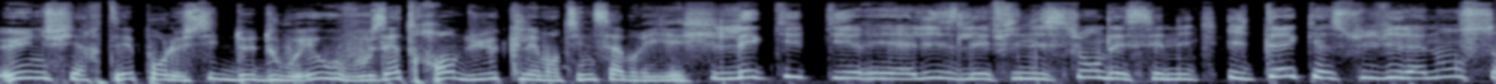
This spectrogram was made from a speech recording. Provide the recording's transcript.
Une fierté pour le site de Douai où vous êtes rendu, Clémentine Sabrier. L'équipe qui réalise les finitions des Scénic e-tech a suivi l'annonce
